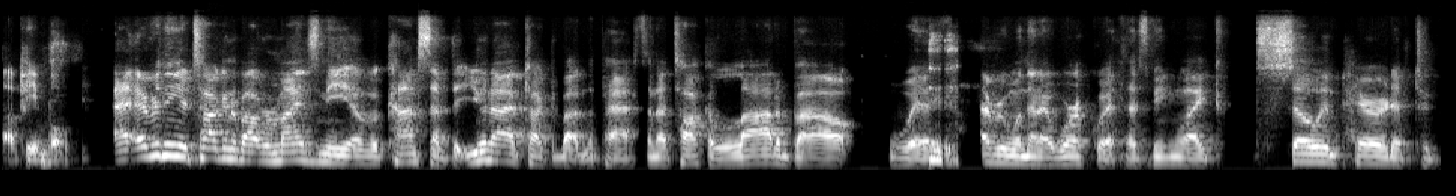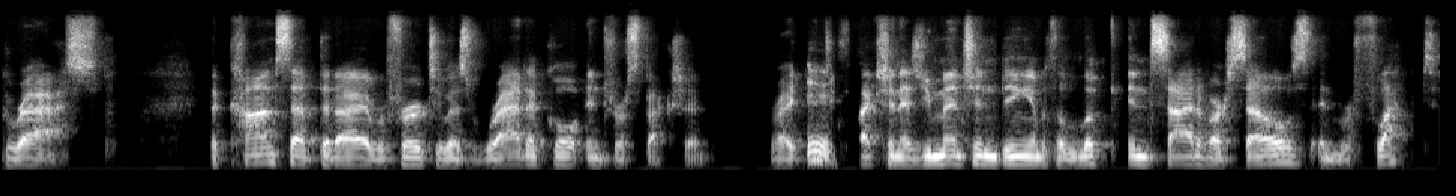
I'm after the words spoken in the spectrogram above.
of people. Everything you're talking about reminds me of a concept that you and I have talked about in the past. And I talk a lot about with everyone that I work with as being like so imperative to grasp the concept that I refer to as radical introspection, right? Mm. Introspection, as you mentioned, being able to look inside of ourselves and reflect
